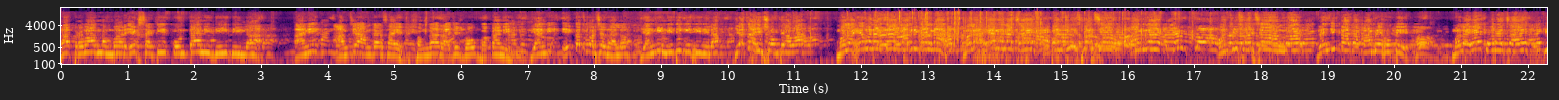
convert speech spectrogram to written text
हा प्रभाग नंबर एक साठी कोणता निधी दिला? आणि आमचे आमदार साहेब समजा राजेश भाऊ बकाने यांनी एकच वर्ष झालं यांनी निधी किती दिला याचा हिशोब द्यावा. मला हे म्हणायचं आहे नागरिकांना. मला हे म्हणायचं आहे पंचवीस वर्ष आमदार पंचवीस वर्ष आमदार रणजित दादा कांबळे होते. मला एक म्हणायचं आहे की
